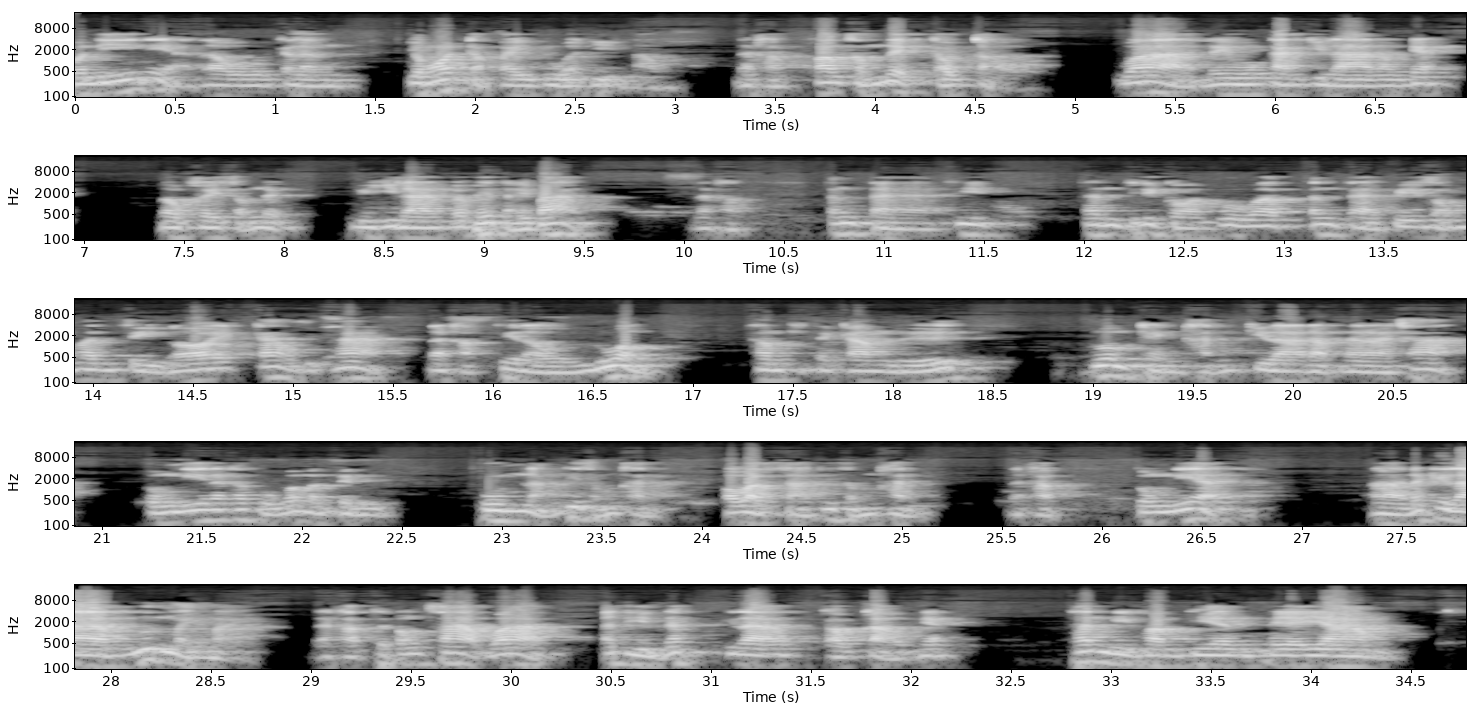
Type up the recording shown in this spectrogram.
วันนี้เนี่ยเรากำลังย้อนกลับไปดูอดีตเรานะครับ ความสำเร็จเก่าๆว่าในวงการกีฬาเราเนี่ยเราเคยสำเร็จมีกีฬาประเภทไหนบ้างนะครับ ตั้งแต่ที่ท่านพิธีกรพูดว่าตั้งแต่ปี 2495 นะครับ ที่เราร่วมทำกิจกรรมหรือร่วมแข่งขันกีฬาระดับนานาชาติ ตรงนี้นะครับผมว่ามันเป็นภูมิหลังที่สำคัญ ประวัติศาสตร์ที่สำคัญนะครับ ตรงเนี้ยนักกีฬารุ่นใหม่ ๆ นะครับ จะต้องทราบว่าอดีตนักกีฬาเก่าๆเนี่ยท่านมีความเพียรพยายาม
